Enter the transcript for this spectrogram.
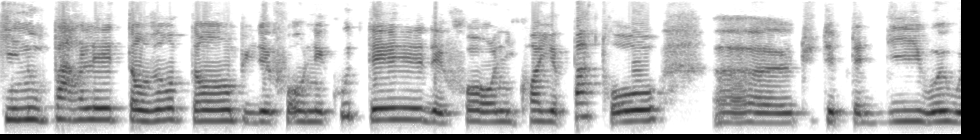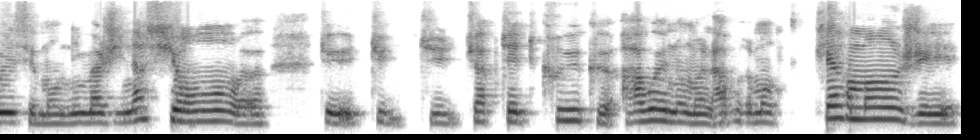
qui nous parlait de temps en temps, puis des fois on écoutait, des fois on n'y croyait pas trop. Euh, tu t'es peut-être dit, oui, oui, c'est mon imagination. Euh, tu, as peut-être cru que, ah ouais, non, mais là, vraiment, clairement, j'ai,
